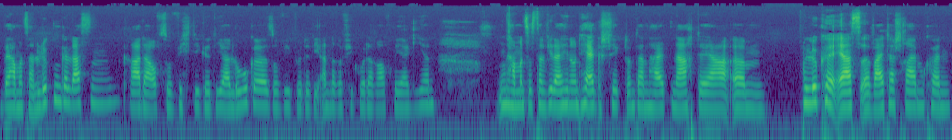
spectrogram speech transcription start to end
wir haben uns dann Lücken gelassen, gerade auf so wichtige Dialoge, so wie würde die andere Figur darauf reagieren und haben uns das dann wieder hin und her geschickt und dann halt nach der ähm, Lücke erst äh, weiterschreiben können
